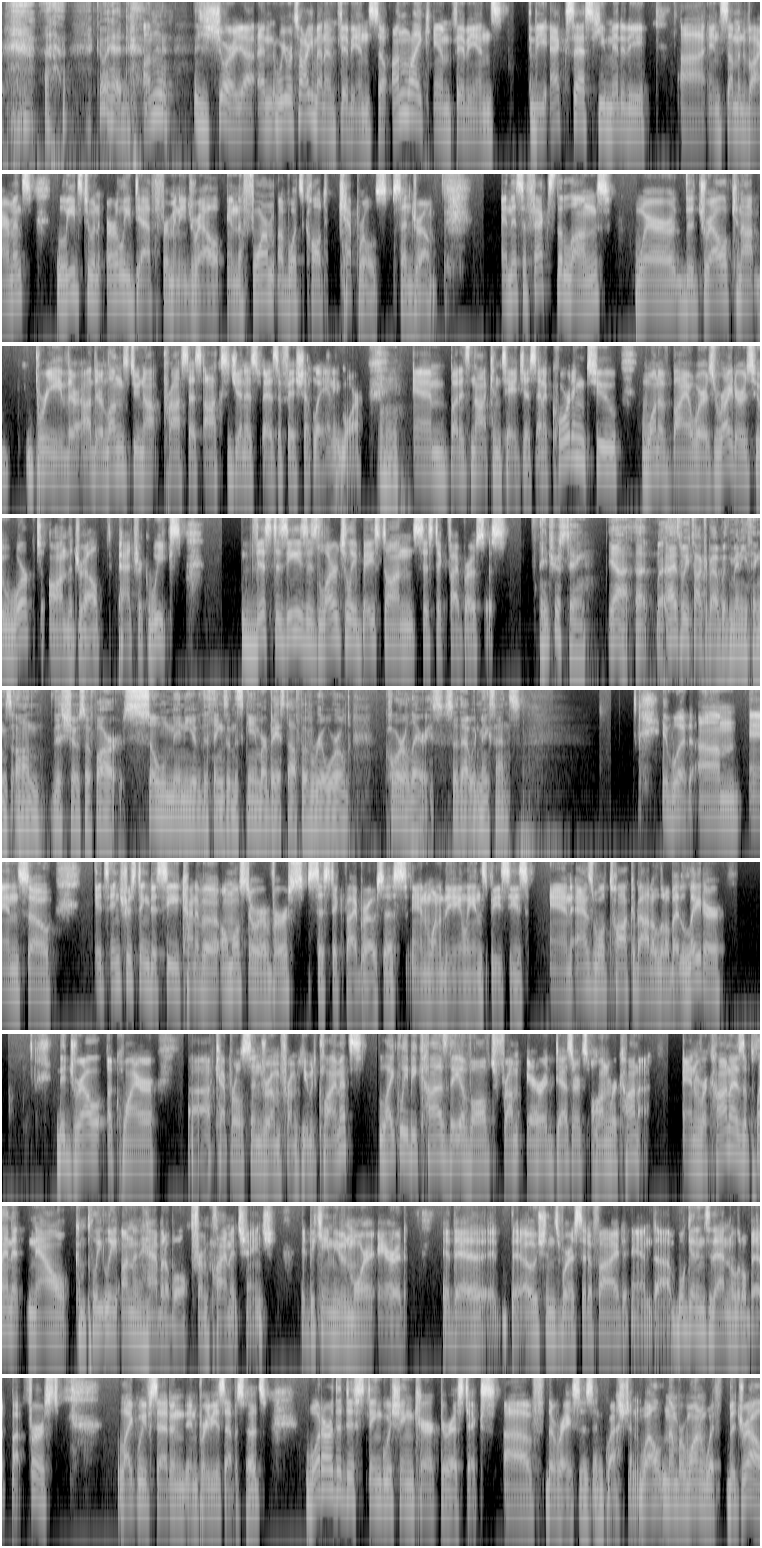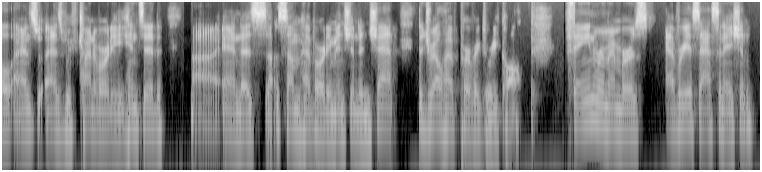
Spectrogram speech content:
Go ahead. Un- sure, yeah. And we were talking about amphibians. So, unlike amphibians, the excess humidity uh, in some environments leads to an early death for many Drell in the form of what's called Kepral's syndrome. And this affects the lungs where the Drell cannot breathe. Their uh, their lungs do not process oxygen as, as efficiently anymore. Mm-hmm. And but it's not contagious. And according to one of BioWare's writers who worked on the Drell, Patrick Weekes, this disease is largely based on cystic fibrosis. Interesting. Yeah, uh, as we talked about with many things on this show so far, so many of the things in this game are based off of real world corollaries. So that would make sense. It would. Um, and so it's interesting to see kind of a almost a reverse cystic fibrosis in one of the alien species. And as we'll talk about a little bit later, the Drell acquire uh, syndrome from humid climates, likely because they evolved from arid deserts on Rakhana. And Rakhana is a planet now completely uninhabitable from climate change. It became even more arid. The the oceans were acidified, and uh, we'll get into that in a little bit. But first, like we've said in, in previous episodes, what are the distinguishing characteristics of the races in question? Well, number one, with the Drell, as as we've kind of already hinted, uh, and as some have already mentioned in chat, the Drell have perfect recall. Thane remembers every assassination,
